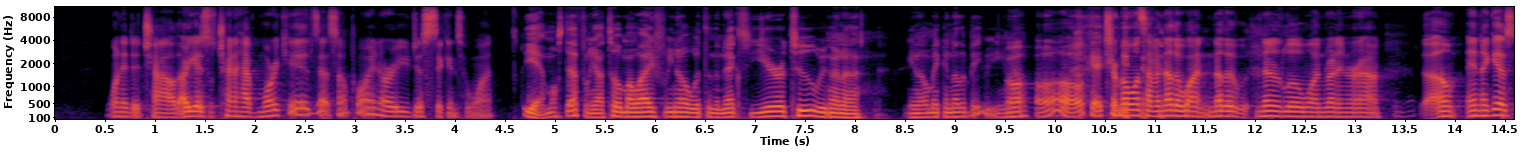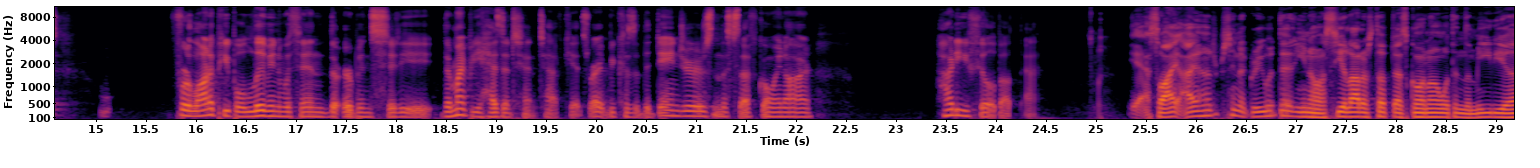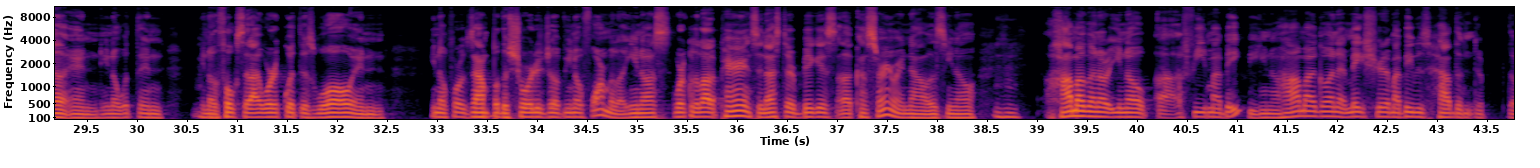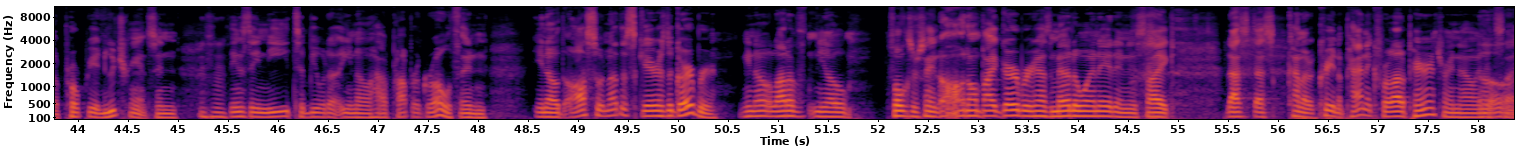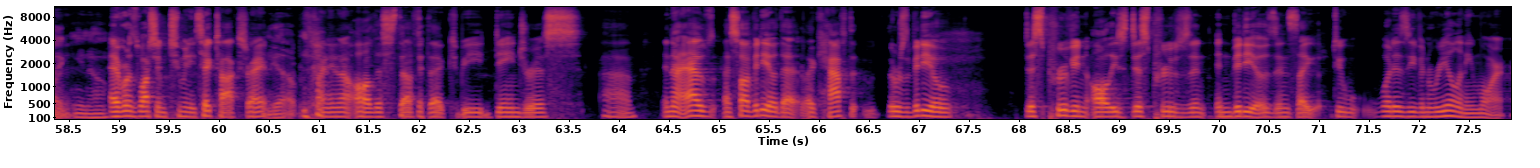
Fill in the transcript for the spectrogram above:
wanted a child. Are you guys trying to have more kids at some point, or are you just sticking to one? Yeah, most definitely. I told my wife, you know, within the next year or two, we're gonna you know make another baby. You know? Oh, oh, okay. Tremel wants to have another one, another another little one running around. Um, and I guess for a lot of people living within the urban city, there might be hesitant to have kids, right? Because of the dangers and the stuff going on. How do you feel about that? Yeah, so I, I 100% agree with that. You know, I see a lot of stuff that's going on within the media and, you know, within, you know, folks that I work with as well. And, you know, for example, the shortage of, you know, formula. You know, I work with a lot of parents and that's their biggest uh, concern right now is, you know, how am I going to, you know, uh, feed my baby? You know, how am I going to make sure that my babies have the, the the appropriate nutrients and things they need to be able to you know have proper growth. And you know, also another scare is the Gerber. You know, a lot of you know folks are saying, "Oh, don't buy Gerber; it has metal in it," and it's like that's that's kind of creating a panic for a lot of parents right now. And it's Oh, like you know, Everyone's watching too many TikToks, right? Yeah. Finding out all this stuff that could be dangerous. Um, and I, I, was, I saw a video that like half the, there was a video disproving all these disproves in, in videos, and it's like, dude, what is even real anymore?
